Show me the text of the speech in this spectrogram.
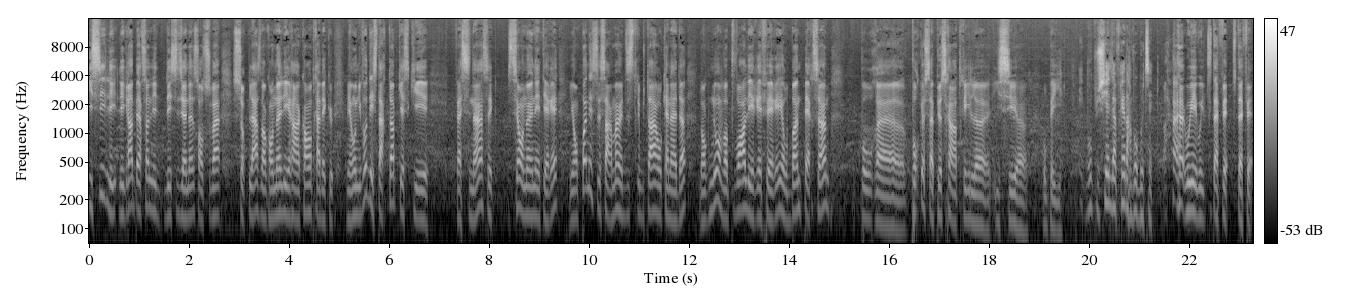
ici, les, les, grandes personnes les décisionnelles sont souvent sur place, donc on a les rencontres avec eux. Mais au niveau des startups, qu'est-ce qui est fascinant, c'est que si on a un intérêt, ils n'ont pas nécessairement un distributeur au Canada. Donc, nous, on va pouvoir les référer aux bonnes personnes pour, euh, pour que ça puisse rentrer là, ici euh, au pays. Et vous puissiez l'offrir dans vos boutiques. oui, oui, tout à fait, tout à fait.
